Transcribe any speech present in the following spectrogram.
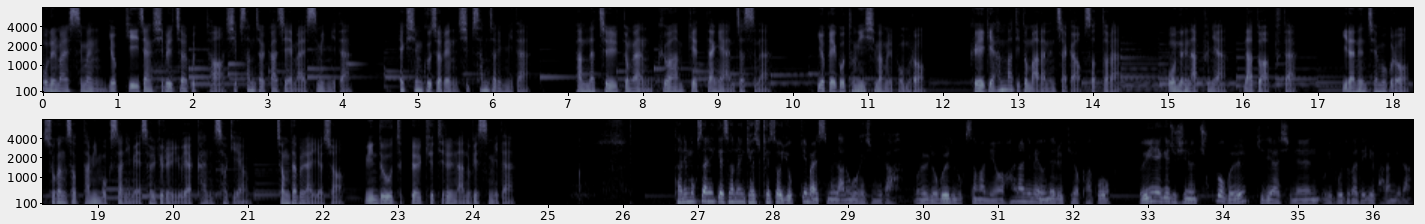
오늘 말씀은 욥기 2장 11절부터 13절까지의 말씀입니다. 핵심 구절은 13절입니다. 밤낮을 동안 그와 함께 땅에 앉았으나 욥의 고통이 심함을 보므로 그에게 한마디도 말하는 자가 없었더라. 오늘은 아프냐 나도 아프다. 이라는 제목으로 소강석 담임 목사님의 설교를 요약한 서기영 정답을 알려줘 윈도우 특별 큐티를 나누겠습니다. 담임 목사님께서는 계속해서 욥기 말씀을 나누고 계십니다. 오늘 욥을 묵상하며 하나님의 은혜를 기억하고 의인에게 주시는 축복을 기대하시는 우리 모두가 되길 바랍니다.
